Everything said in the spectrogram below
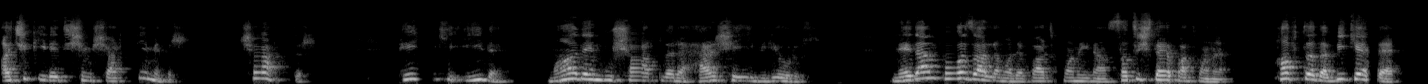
açık iletişim şart değil midir? Şarttır. Peki iyi de madem bu şartları her şeyi biliyoruz, neden pazarlama departmanıyla satış departmanı haftada bir kere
